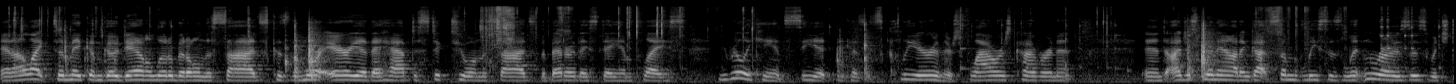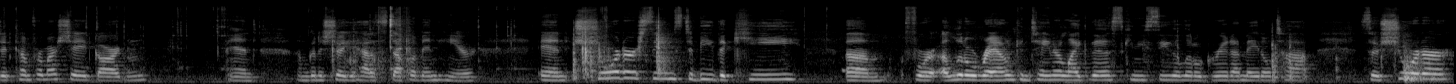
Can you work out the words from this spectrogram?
And I like to make them go down a little bit on the sides because the more area they have to stick to on the sides, the better they stay in place. You really can't see it because it's clear and there's flowers covering it. And I just went out and got some of Lisa's Lenten roses, which did come from our shade garden. And I'm going to show you how to stuff them in here. And shorter seems to be the key um, for a little round container like this. Can you see the little grid I made on top? So shorter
